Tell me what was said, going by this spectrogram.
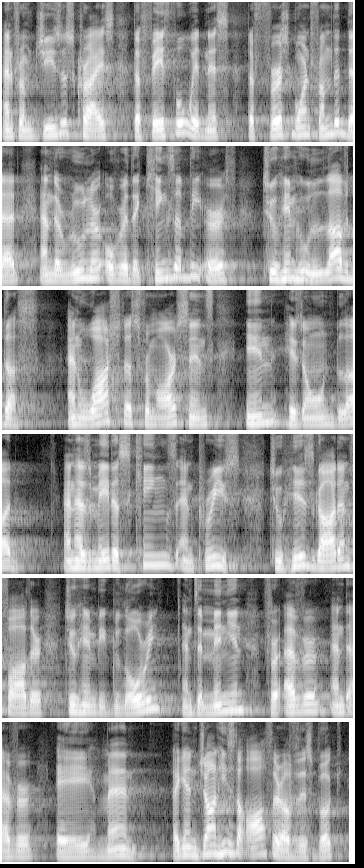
and from Jesus Christ, the faithful witness, the firstborn from the dead, and the ruler over the kings of the earth, to him who loved us and washed us from our sins in his own blood, and has made us kings and priests to his God and Father, to him be glory and dominion forever and ever. Amen. Again, John, he's the author of this book.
